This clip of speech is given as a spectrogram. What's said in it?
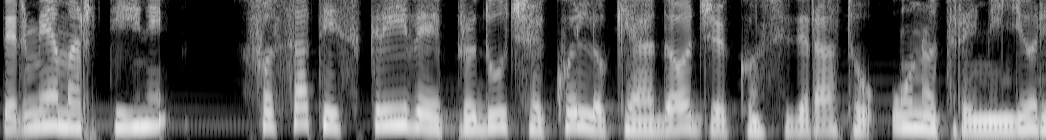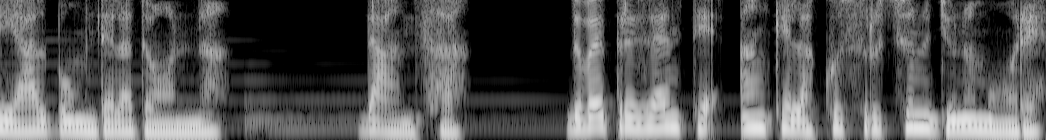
Per Mia Martini Fossati scrive e produce quello che ad oggi è considerato uno tra i migliori album della donna, Danza, dove è presente anche la costruzione di un amore,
